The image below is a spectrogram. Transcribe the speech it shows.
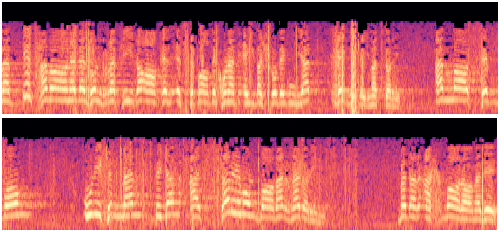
و بتواند از اون رفیق عاقل استفاده کند عیبش رو بگوید خیلی قیمت داره. اما سوم اونی که من بگم اکثرمون باور نداریم. و در اخبار آمده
